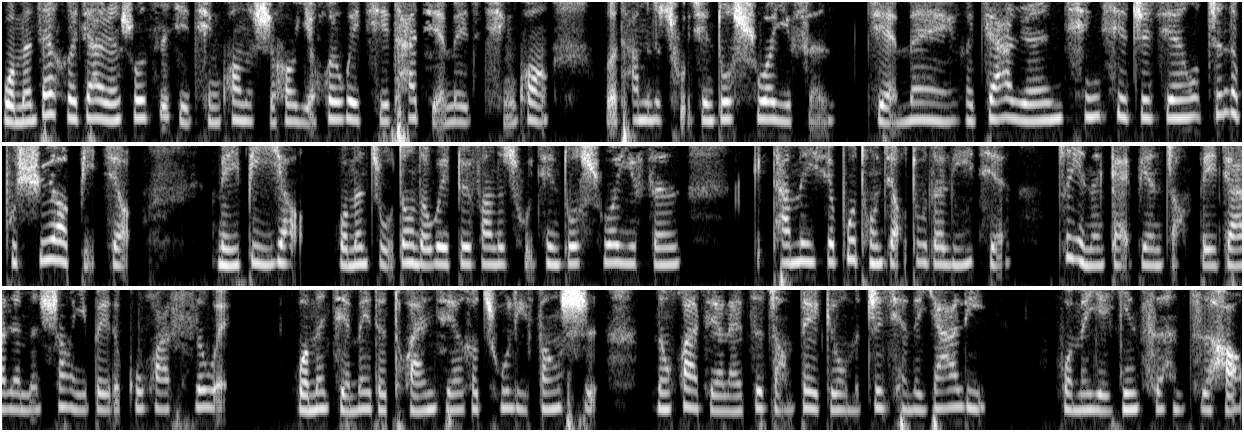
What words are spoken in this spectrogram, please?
我们在和家人说自己情况的时候，也会为其他姐妹的情况和他们的处境多说一分。姐妹和家人、亲戚之间真的不需要比较，没必要。我们主动的为对方的处境多说一分，给他们一些不同角度的理解，这也能改变长辈、家人们上一辈的固化思维。我们姐妹的团结和处理方式，能化解来自长辈给我们之前的压力，我们也因此很自豪。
